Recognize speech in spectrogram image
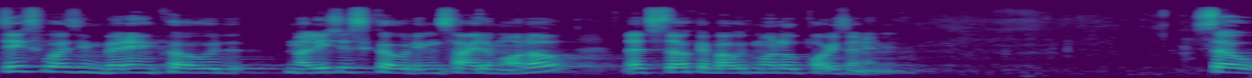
this was embedding code, malicious code inside a model. Let's talk about model poisoning. So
